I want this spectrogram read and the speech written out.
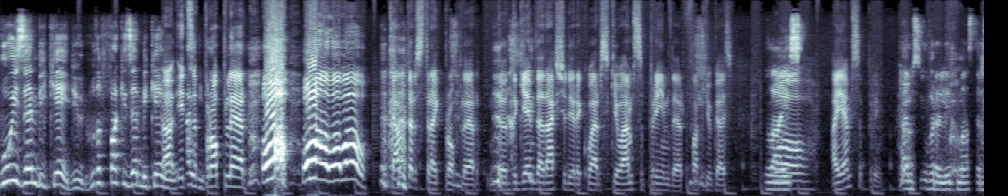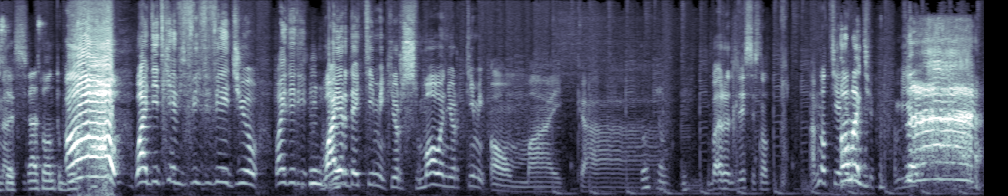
Who is MBK, dude? Who the fuck is MBK? Uh, it's a pro player. Oh, oh, whoa, whoa! Counter Strike pro player. The, the game that actually requires skill. I'm supreme there. Fuck you guys. Lies. Oh, I am supreme. I'm Silver Elite Master, so if you guys want to be Oh! Why did he evade you? Why did he? Why are they teaming? You're small and you're teaming. Oh my god. Don't help me. But at least it's not. I'm not yelling Oh my at you. I'm yelling. Ah!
